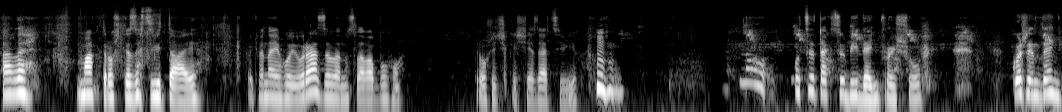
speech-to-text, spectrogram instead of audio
Але мак трошки зацвітає. Хоч вона його і уразила, ну слава Богу, трошечки ще зацвів. Ну, оце так собі день пройшов. Кожен день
